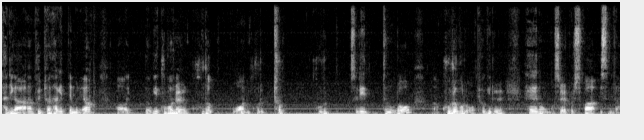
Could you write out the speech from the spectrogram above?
다리가 불편하기 때문에요. 어, 여기 구분을 그룹 1, 그룹 2, 그룹 3 등으로 어, 그룹으로 표기를 해 놓은 것을 볼 수가 있습니다.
